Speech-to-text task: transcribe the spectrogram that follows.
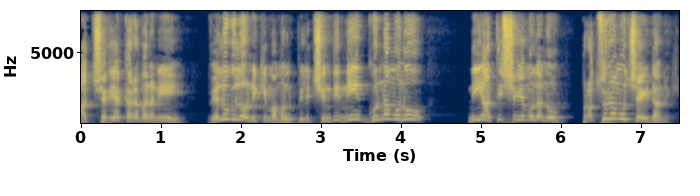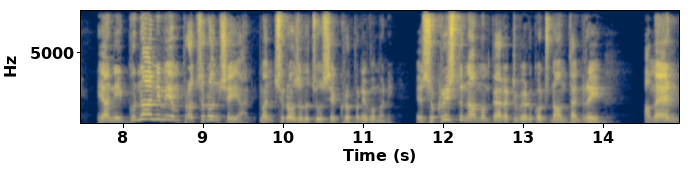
ఆశ్చర్యకరమైన నీ వెలుగులోనికి మమ్మల్ని పిలిచింది. నీ గుణమును నీ అతిశయములను ప్రచురము చేయడానికి. యా నీ గుణాన్ని మేము ప్రచురం చేయాలి. మంచి రోజులు చూసే కృపనివ్వమని. యేసుక్రీస్తు నామం పేరటి వేడుకుంటున్నాం తండ్రి. అమెన్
